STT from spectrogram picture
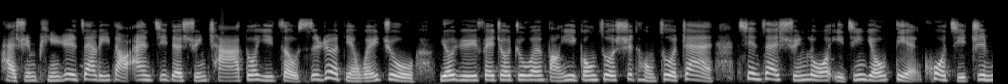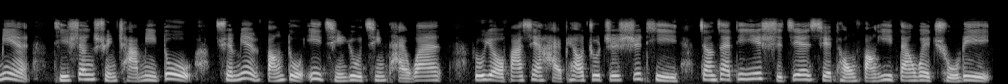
海巡平日在离岛岸基的巡查多以走私热点为主。由于非洲猪瘟防疫工作视同作战，现在巡逻已经由点扩及至面，提升巡查密度，全面防堵疫情入侵台湾。如有发现海漂猪只尸体，将在第一时间协同防疫单位处理。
